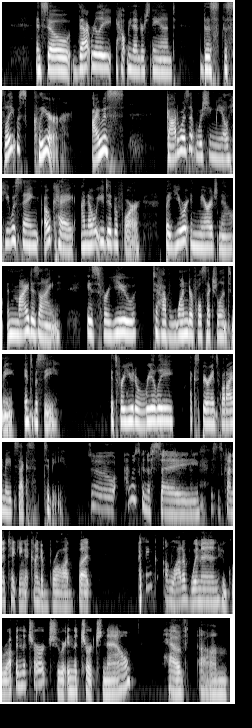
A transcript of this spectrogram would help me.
And so that really helped me to understand this, the slate was clear. I was, God wasn't wishing me ill. He was saying, okay, I know what you did before, but you're in marriage now and my design is for you to have wonderful sexual intimacy. It's for you to really experience what I made sex to be. So I was going to say, this is kind of taking it kind of broad, but I think a lot of women who grew up in the church, who are in the church now, have um,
